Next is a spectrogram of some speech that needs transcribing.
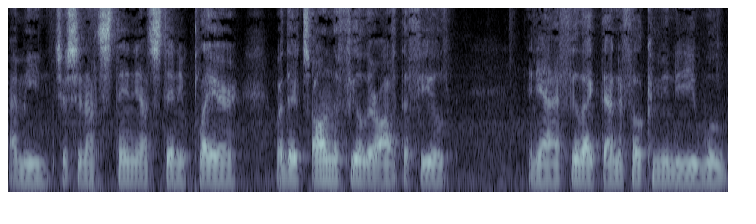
I mean, just an outstanding, outstanding player, whether it's on the field or off the field. And yeah, I feel like the NFL community will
